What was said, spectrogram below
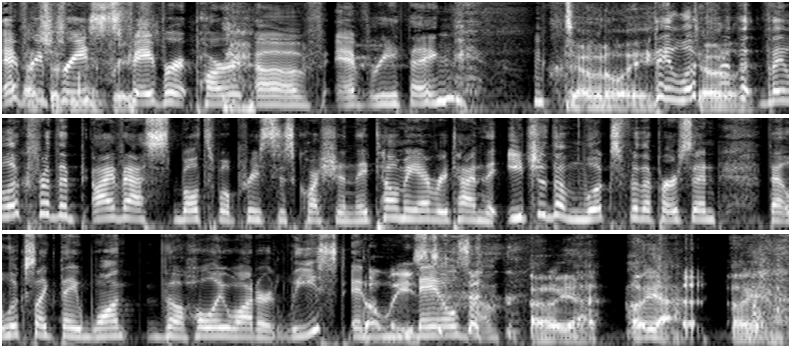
Every just priest's priest. favorite part of everything. Totally, they look totally. for the they look for the I've asked multiple priests this question. They tell me every time that each of them looks for the person that looks like they want the holy water least and The least. nails them. Oh yeah. Oh yeah. Oh yeah.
